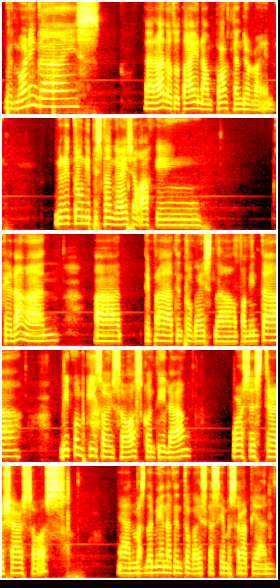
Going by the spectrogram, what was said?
Good morning guys! Tara, luto tayo ng pork tenderloin. Ganitong nipis lang guys yung aking kailangan. At timplahan natin to guys ng paminta, likom key soy sauce, konti lang, Worcestershire sauce. Yan, mas damihan natin to guys kasi masarap yan.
